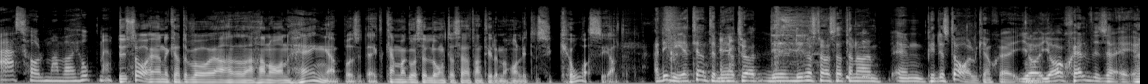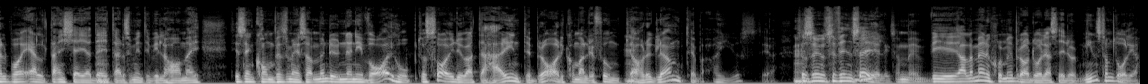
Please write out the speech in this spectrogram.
asshole man var ihop med. Du sa Henrik att det var, han, han har en hänga på sitt ex. Kan man gå så långt och säga att han till och med har en liten psykos i allt det? Ja, det vet jag inte, men jag tror att det, det är nog snarare så att han har en, en piedestal kanske. Jag, jag själv så här, höll på att älta en tjej jag dejtade som inte ville ha mig. Tills en kompis med mig sa, men du när ni var ihop, då sa ju du att det här är inte bra, det kommer aldrig funka. Har du glömt det? Jag bara, ja just det. Så som Josefin säger, liksom, vi alla människor med bra och dåliga sidor, minst de dåliga.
